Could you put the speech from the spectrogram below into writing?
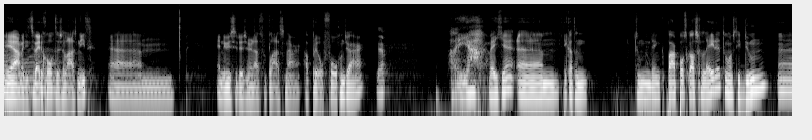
Ja, maar die tweede golf dus helaas niet. Ehm, en nu is hij dus inderdaad verplaatst naar april volgend jaar. Ja. Alleen ja, weet je, ehm, ik had een, toen denk ik een paar podcasts geleden, toen was die Dune eh,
